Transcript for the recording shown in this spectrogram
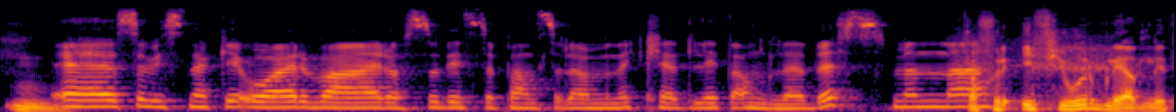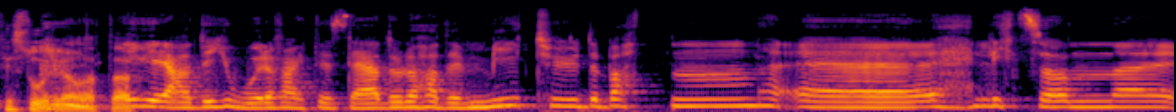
Eh, så visstnok i år var også disse panserlammene kledd litt annerledes. Men eh, Ja, for i fjor ble det litt historie av dette. ja, det gjorde faktisk det. Da du hadde metoo-debatten, eh, litt sånn eh,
